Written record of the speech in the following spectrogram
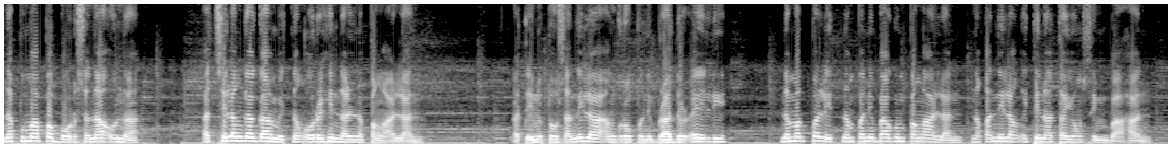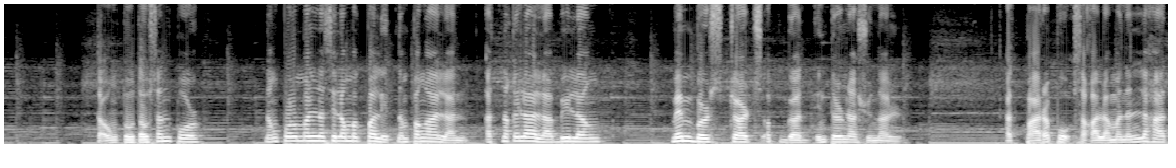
na pumapabor sa nauna at silang gagamit ng orihinal na pangalan. At inutusan nila ang grupo ni Brother Eli na magpalit ng panibagong pangalan ng kanilang itinatayong simbahan. Taong 2004, nang formal na silang magpalit ng pangalan at nakilala bilang Members Church of God International. At para po sa kalaman ng lahat,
